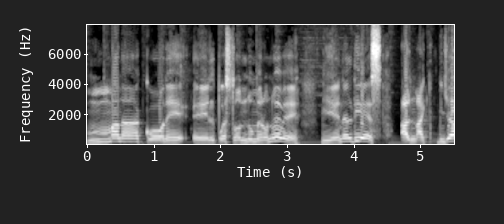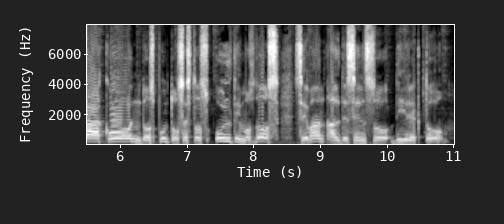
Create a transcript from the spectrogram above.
Mana con eh, el puesto número 9. Y en el 10, Al ya con 2 puntos. Estos últimos dos se van al descenso directo.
